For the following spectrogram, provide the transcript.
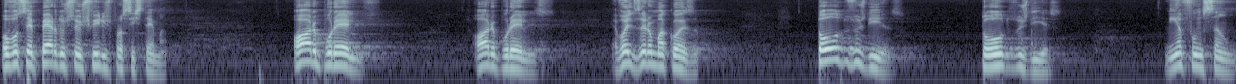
ou você perde os seus filhos para o sistema. Oro por eles. Oro por eles. Eu vou lhe dizer uma coisa. Todos os dias, todos os dias, minha função,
